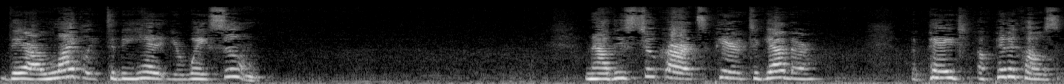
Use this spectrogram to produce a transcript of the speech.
they are likely to be headed your way soon. Now, these two cards paired together, the Page of Pentacles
